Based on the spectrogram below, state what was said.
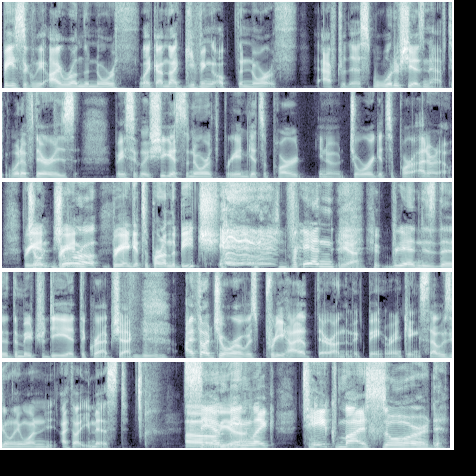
Basically, I run the North. Like I'm not giving up the North after this. Well, what if she doesn't have to? What if there is basically she gets the North, Brienne gets a part, you know, Jorah gets a part. I don't know. Brienne, Jo- Jorah, Brienne, Brienne gets a part on the beach. Brienne, Yeah. Brienne is the the maitre d at the Crab Shack. Mm-hmm. I thought Jorah was pretty high up there on the McBain rankings. That was the only one I thought you missed. Oh, Sam yeah. being like, "Take my sword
